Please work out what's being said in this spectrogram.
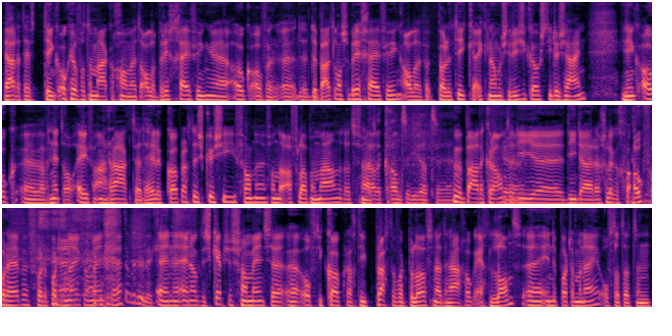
Ja, dat heeft denk ik ook heel veel te maken gewoon met alle berichtgeving. Uh, ook over uh, de, de, buitenlandse berichtgeving. Alle politieke, economische risico's die er zijn. Ik denk ook, waar we net al even aan raakten, de hele koopkrachtdiscussie van, van de afgelopen maanden. Dat vanuit bepaalde kranten die dat. bepaalde kranten die, die daar gelukkig ook voor hebben. Voor de portemonnee van mensen. dat bedoel ik. En, en ook de sceptisch van mensen of die koopkracht die prachtig wordt beloofd vanuit Den Haag ook echt landt in de portemonnee. Of dat dat een,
